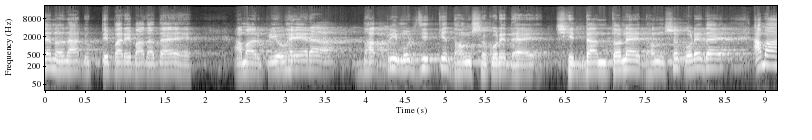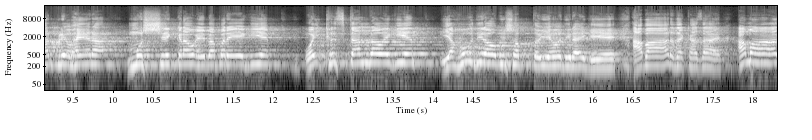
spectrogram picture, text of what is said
যেন না ঢুকতে পারে বাধা দেয়। আমার প্রিয় ভাইয়েরা, ভাবরি মসজিদকে ধ্বংস করে দেয়, সিদ্ধান্ত নেয়, ধ্বংস করে দেয়। আমার প্রিয় ভাইয়েরা, মুশ্রিকরাও এই ব্যাপারে এগিয়ে, ওই খ্রিস্টানরাও এগিয়ে ইহুদিরা অভিশপ্ত ইহুদিরা এগিয়ে আবার দেখা যায়, আমার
